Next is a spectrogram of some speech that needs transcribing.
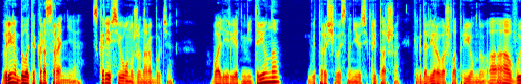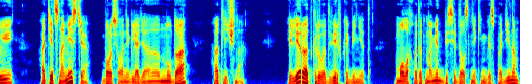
Время было как раз раннее. Скорее всего, он уже на работе. «Валерия Дмитриевна?» — вытаращилась на нее секретарша, когда Лера вошла в приемную. «А вы...» «Отец на месте?» — бросила не глядя. «Ну да». «Отлично». И Лера открыла дверь в кабинет. Молох в этот момент беседовал с неким господином,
